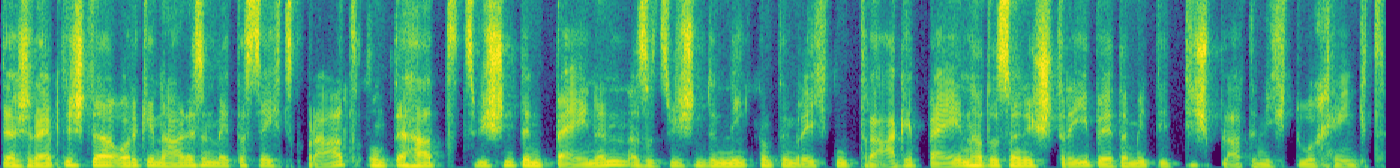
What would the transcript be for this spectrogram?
der Schreibtisch, der Original ist 1,60 Meter Grad und der hat zwischen den Beinen, also zwischen dem linken und dem rechten Tragebein, hat er so eine Strebe, damit die Tischplatte nicht durchhängt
